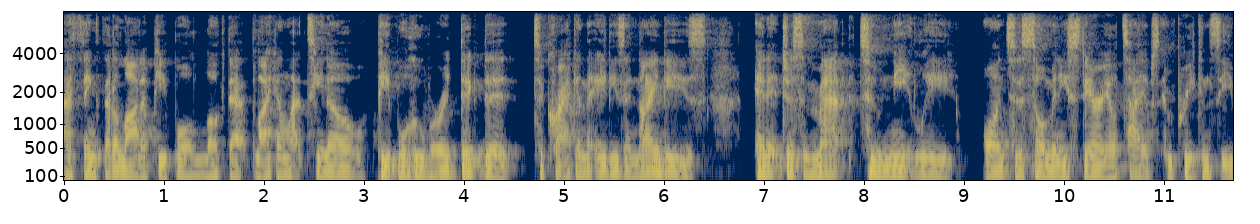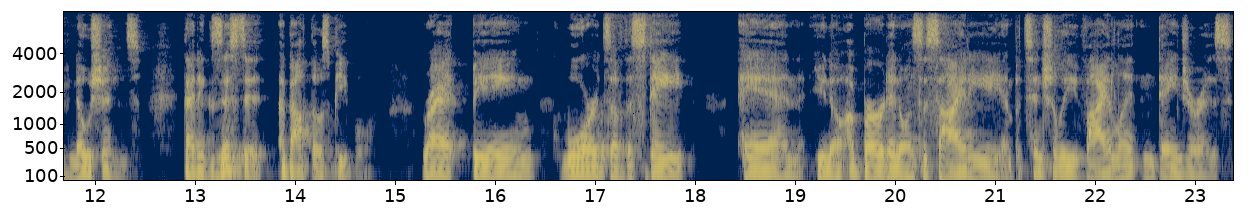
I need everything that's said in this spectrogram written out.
I think that a lot of people looked at black and Latino people who were addicted to crack in the 80s and 90s and it just mapped too neatly onto so many stereotypes and preconceived notions that existed about those people, right? Being wards of the state and, you know, a burden on society and potentially violent and dangerous.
